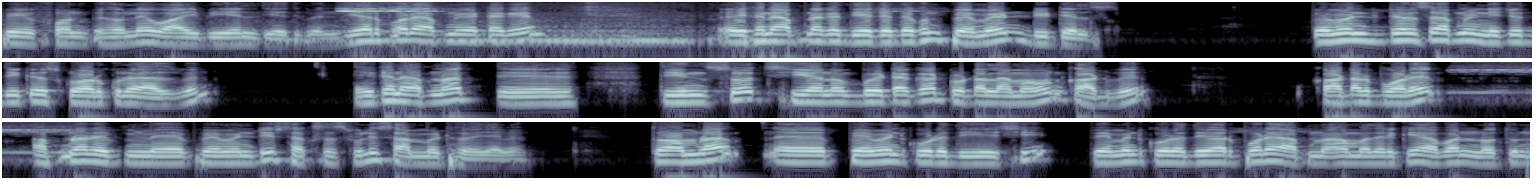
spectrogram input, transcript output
পে ফোনপে হলে ওয়াইবিএল দিয়ে দেবেন। দেওয়ার পরে আপনি এটাকে এখানে আপনাকে দিয়েছে দেখুন পেমেন্ট ডিটেলস পেমেন্ট ডিটেলসে আপনি নিচের দিকে স্ক্রল করে আসবেন। এখানে আপনার তিনশো ছিয়ানব্বই টাকা টোটাল অ্যামাউন্ট কাটবে। কাটার পরে আপনার পেমেন্টটি সাকসেসফুলি সাবমিট হয়ে যাবে। তো আমরা পেমেন্ট করে দিয়েছি। পেমেন্ট করে দেওয়ার পরে আপনার আমাদেরকে আবার নতুন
